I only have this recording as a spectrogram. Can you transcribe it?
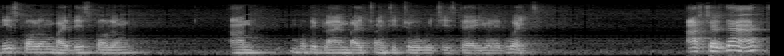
this column by this column and multiplying by 22, which is the unit weight. After that,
